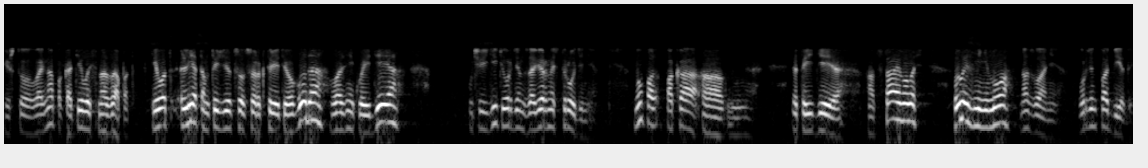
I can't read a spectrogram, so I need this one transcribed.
и что война покатилась на запад. И вот летом 1943 года возникла идея учредить орден за верность Родине. Ну, по пока э, эта идея отстаивалась, было изменено название Орден Победы,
